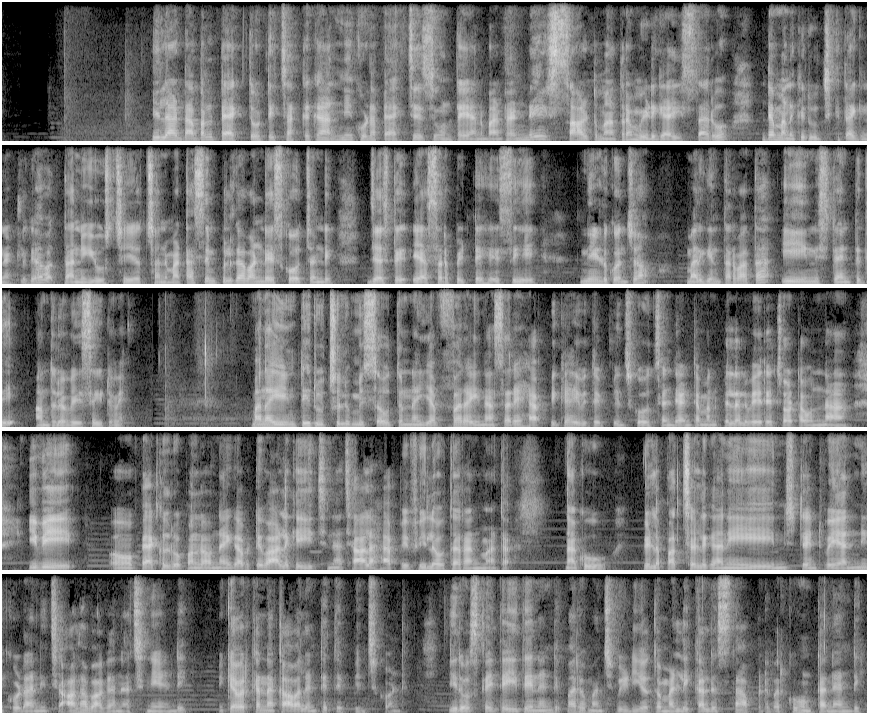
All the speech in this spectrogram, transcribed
ఇలా డబల్ ప్యాక్ తోటి చక్కగా అన్నీ కూడా ప్యాక్ చేసి ఉంటాయి అనమాట అండి. సాల్ట్ మాత్రం విడిగా ఇస్తారు. అంటే మనకి రుచికి తగినట్లుగా దాన్ని యూస్ చేయొచ్చు అనమాట సింపుల్గా వండేసుకోవచ్చు అండి జస్ట్ ఎసరు పెట్టేసి నీళ్ళు కొంచెం మరిగిన తర్వాత ఈ ఇన్స్టెంట్ది అందులో వేసేయటమే. మన ఇంటి రుచులు మిస్ అవుతున్న ఎవరైనా సరే హ్యాపీగా ఇవి తెప్పించుకోవచ్చండి. అంటే మన పిల్లలు వేరే చోట ఉన్నా ఇవి ప్యాకల ప్యాకుల రూపంలో ఉన్నాయి కాబట్టి వాళ్ళకి ఇచ్చినా చాలా హ్యాపీ ఫీల్ అవుతారనమాట నాకు వీళ్ళ పచ్చళ్ళు కానీ ఇన్స్టెంట్వి అన్నీ కూడా చాలా బాగా నచ్చినాయండి. మీకు ఎవరికన్నా కావాలంటే తెప్పించుకోండి. ఈ రోజుకైతే ఇదేనండి. మరో మంచి వీడియోతో మళ్ళీ కలుస్తా. అప్పటి వరకు ఉంటానండి.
